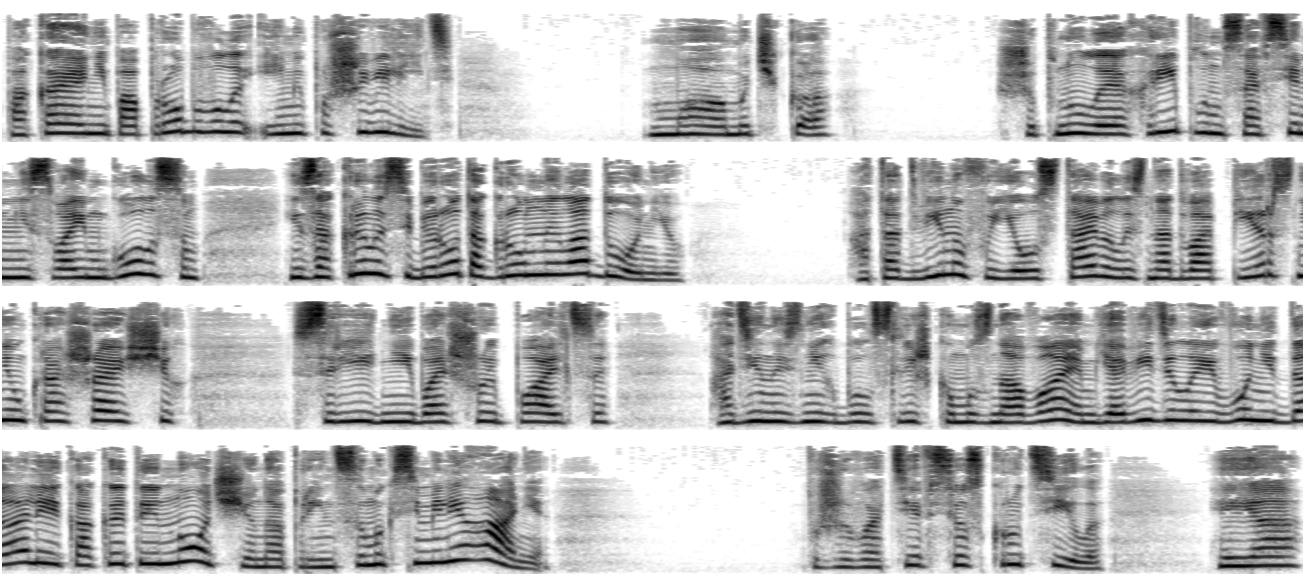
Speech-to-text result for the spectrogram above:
пока я не попробовала ими пошевелить. «Мамочка!» — шепнула я хриплым, совсем не своим голосом и закрыла себе рот огромной ладонью. Отодвинув ее, уставилась на два перстня, украшающих средний и большой пальцы. Один из них был слишком узнаваем, я видела его не далее, как этой ночью на принце Максимилиане. В животе все скрутило — и я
